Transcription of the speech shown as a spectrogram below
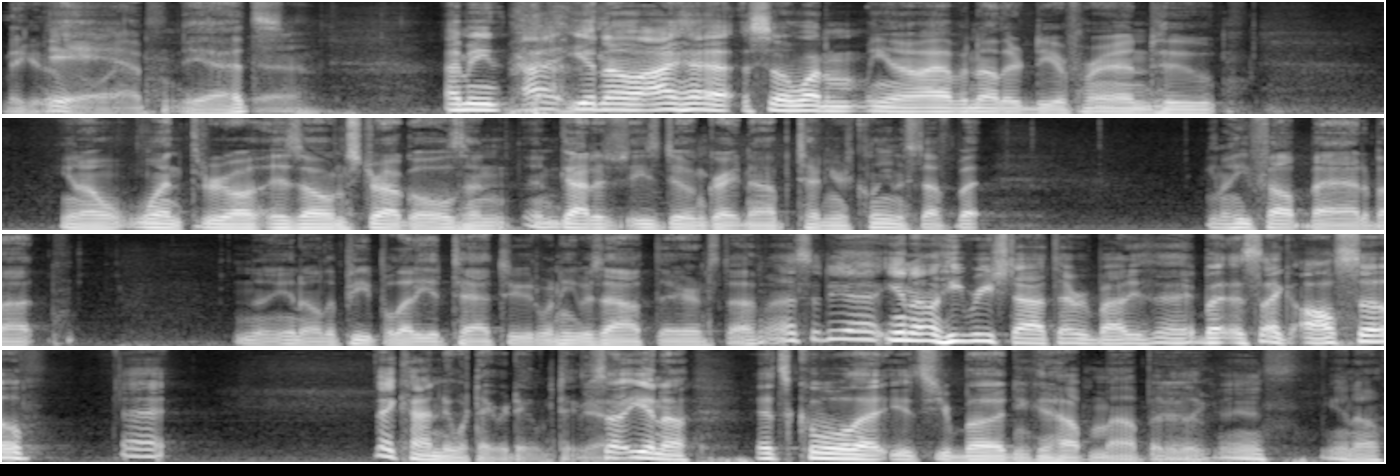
make it. up. Yeah, yeah. It's. Yeah. I mean, I, you know, I had so one. You know, I have another dear friend who, you know, went through his own struggles and and got his. He's doing great now, ten years clean and stuff. But, you know, he felt bad about, you know, the people that he had tattooed when he was out there and stuff. And I said, yeah, you know, he reached out to everybody, but it's like also, eh, they kind of knew what they were doing too. So you know, it's cool that it's your bud and you can help him out. But it's like, eh, you know,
